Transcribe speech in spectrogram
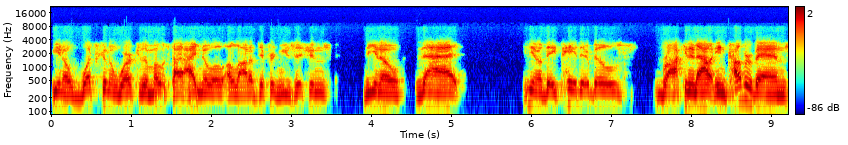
You know, what's gonna work the most. I, I know a lot of different musicians, you know, that you know, they pay their bills rocking it out in cover bands,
